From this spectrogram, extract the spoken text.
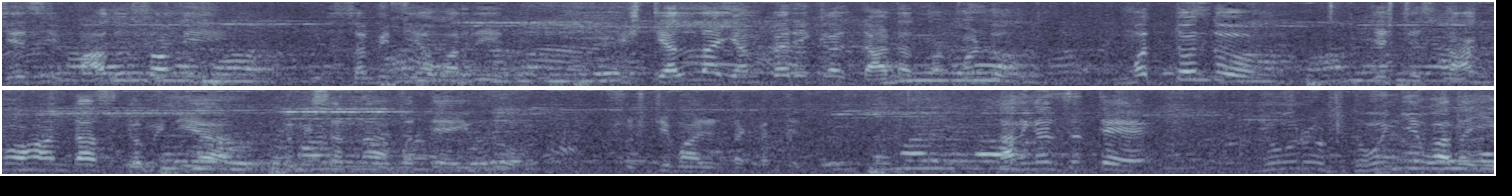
ಜೆ ಸಿ ಮಾಧುಸ್ವಾಮಿ ಸಮಿತಿಯ ವರದಿ ಇದೆ. ಇಷ್ಟೆಲ್ಲ ಎಂಪೆರಿಕಲ್ ಡಾಟಾ ತಗೊಂಡು ಮತ್ತೊಂದು ಜಸ್ಟಿಸ್ ನಾಗಮೋಹನ್ ದಾಸ್ ಕಮಿಟಿಯ ಕಮಿಷನ್ನ ಮತ್ತೆ ಇವರು ಸೃಷ್ಟಿ ಮಾಡಿರ್ತಕ್ಕಂಥದ್ದು. ನನಗನ್ಸುತ್ತೆ ಇವರು ಢೋಂಗಿವಾದ ಈ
